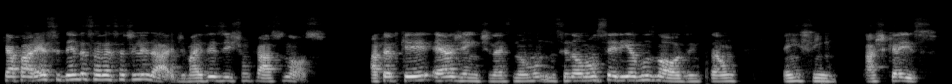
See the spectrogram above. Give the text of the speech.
que aparece dentro dessa versatilidade, mas existe um traço nosso. Até porque é a gente, né? Senão, senão não seríamos nós. Então, Enfim, acho que é isso.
